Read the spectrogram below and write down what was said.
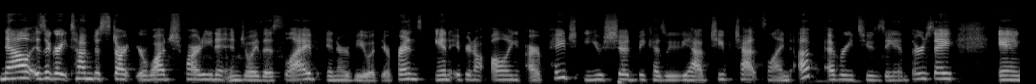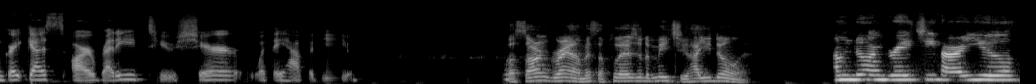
Now is a great time to start your watch party to enjoy this live interview with your friends. And if you're not following our page, you should because we have chief chats lined up every Tuesday and Thursday, and great guests are ready to share what they have with you. Well, Sergeant Graham, it's a pleasure to meet you. How you doing? I'm doing great, Chief. How are you?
